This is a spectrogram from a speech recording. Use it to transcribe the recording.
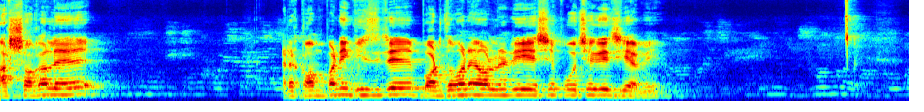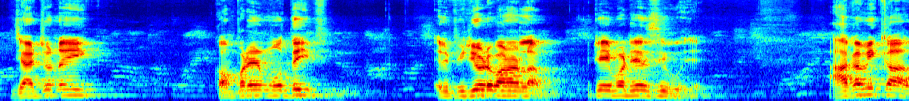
আর সকালে একটা কোম্পানি ভিজিটে বর্ধমানে অলরেডি এসে পৌঁছে গেছি আমি। যার জন্য এই কোম্পানির মধ্যেই এর ভিডিওটা বানালাম এটা এমার্জেন্সি বুঝে। আগামীকাল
